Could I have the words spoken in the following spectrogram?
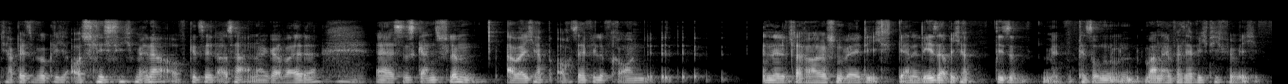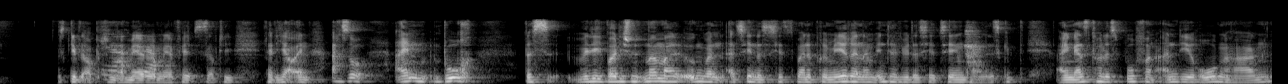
Ich habe jetzt wirklich ausschließlich Männer aufgezählt, außer Anna Gawalda. Äh, es ist ganz schlimm, aber ich habe auch sehr viele Frauen äh, in der literarischen Welt, die ich gerne lese, aber ich habe diese Personen waren einfach sehr wichtig für mich. Es gibt auch bestimmt ja, noch mehrere, ja. mehr fällt es auf die, fällt ich auch ein. Ach so, ein Buch, das will ich, wollte ich schon immer mal irgendwann erzählen. Das ist jetzt meine Premiere in einem Interview, das ich erzählen kann. Es gibt ein ganz tolles Buch von Andy Rogenhagen,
